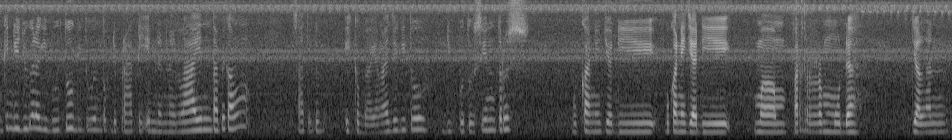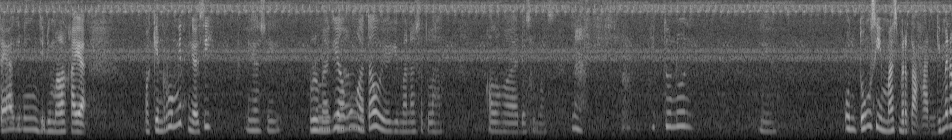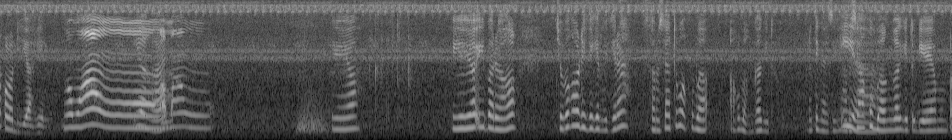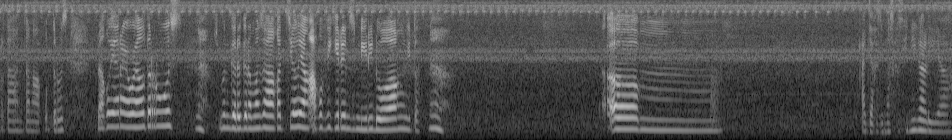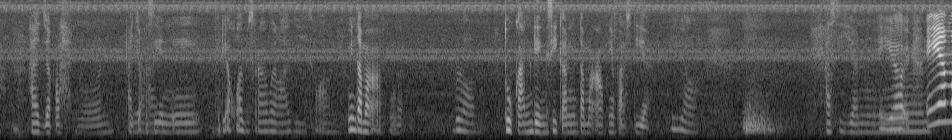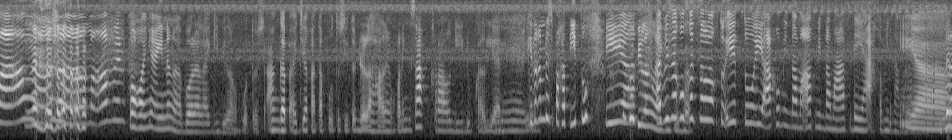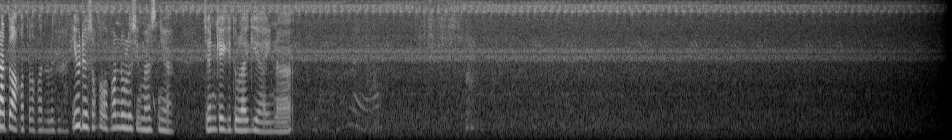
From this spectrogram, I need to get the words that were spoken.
mungkin dia juga lagi butuh gitu untuk diperhatiin dan lain-lain tapi kamu saat itu ih kebayang aja gitu diputusin terus bukannya jadi bukannya jadi mempermudah jalan Tea gini jadi malah kayak makin rumit nggak sih Iya sih. Belum Rumit lagi aku nggak tahu ya gimana setelah kalau nggak ada si Mas. itu nun Iya. Untung si Mas bertahan gimana kalau diahin Nggak mau. Iya kan? Nggak mau. Iya. Iya ya, ih padahal coba kalau dipikir-pikir ya seharusnya tuh aku ba aku bangga gitu. Ngerti gak sih? Harusnya Iya. aku bangga gitu dia yang mempertahankan aku terus. Dan aku ya rewel terus. Nah. cuman gara-gara masalah kecil yang aku pikirin sendiri doang gitu. nah Em ajak si Mas ke sini kali ya. ajaklah nun ajak Iya. ke sini Tadi aku habis rewel lagi soalnya. minta maaf enggak Belum. tuh kan gengsi kan minta maafnya pasti ya Iya. Kasihan. Iya, iya maaf, maaf, maafin. pokoknya Aina nggak boleh lagi bilang putus anggap aja kata putus itu adalah hal yang paling sakral di hidup kalian Iya, kita kan udah sepakat itu iya. gue bilang lagi Habis aku juga. kesel waktu itu. Ya aku minta maaf, minta maaf deh ya. Aku minta maaf. Iya. Udah tuh aku telepon dulu sih mas. ya udah sok telepon dulu sih masnya jangan kayak gitu lagi ya Aina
